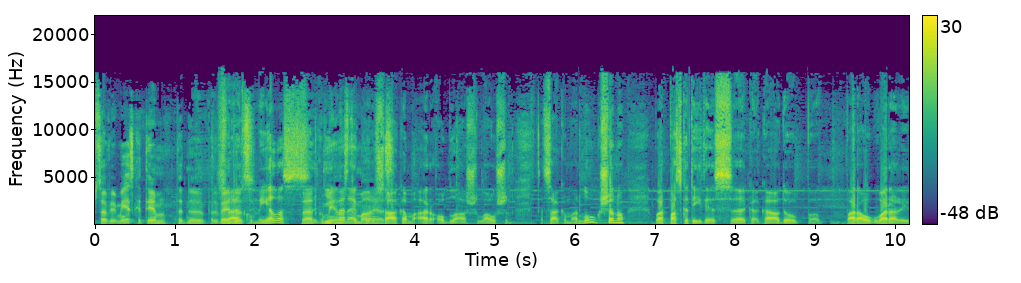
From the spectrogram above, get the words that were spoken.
saviem ieskatiem, tad eh, par veidot Svētku mielas, Svētku ģimenē, kur mājās. sākam ar oblāšu laušanu. Tad sākam ar lūkšanu, var paskatīties eh, kā- kādu pa- paraugu, var arī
